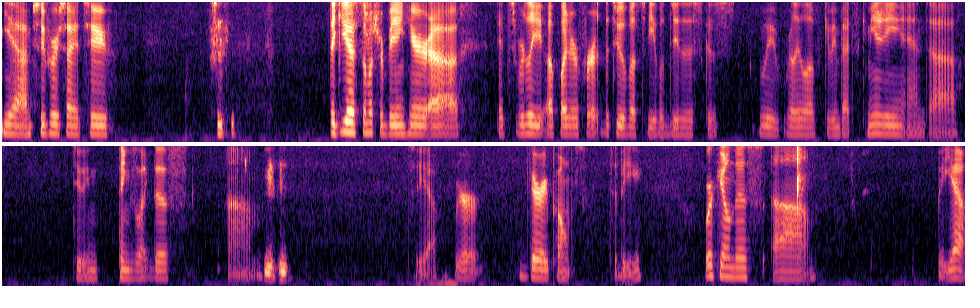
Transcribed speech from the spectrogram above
Yeah, I'm super excited too. Thank you guys so much for being here. Uh, it's really a pleasure for the two of us to be able to do this because we really love giving back to the community and uh, doing things like this. Um, hmm so yeah, we're very pumped to be working on this. Um, but yeah.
